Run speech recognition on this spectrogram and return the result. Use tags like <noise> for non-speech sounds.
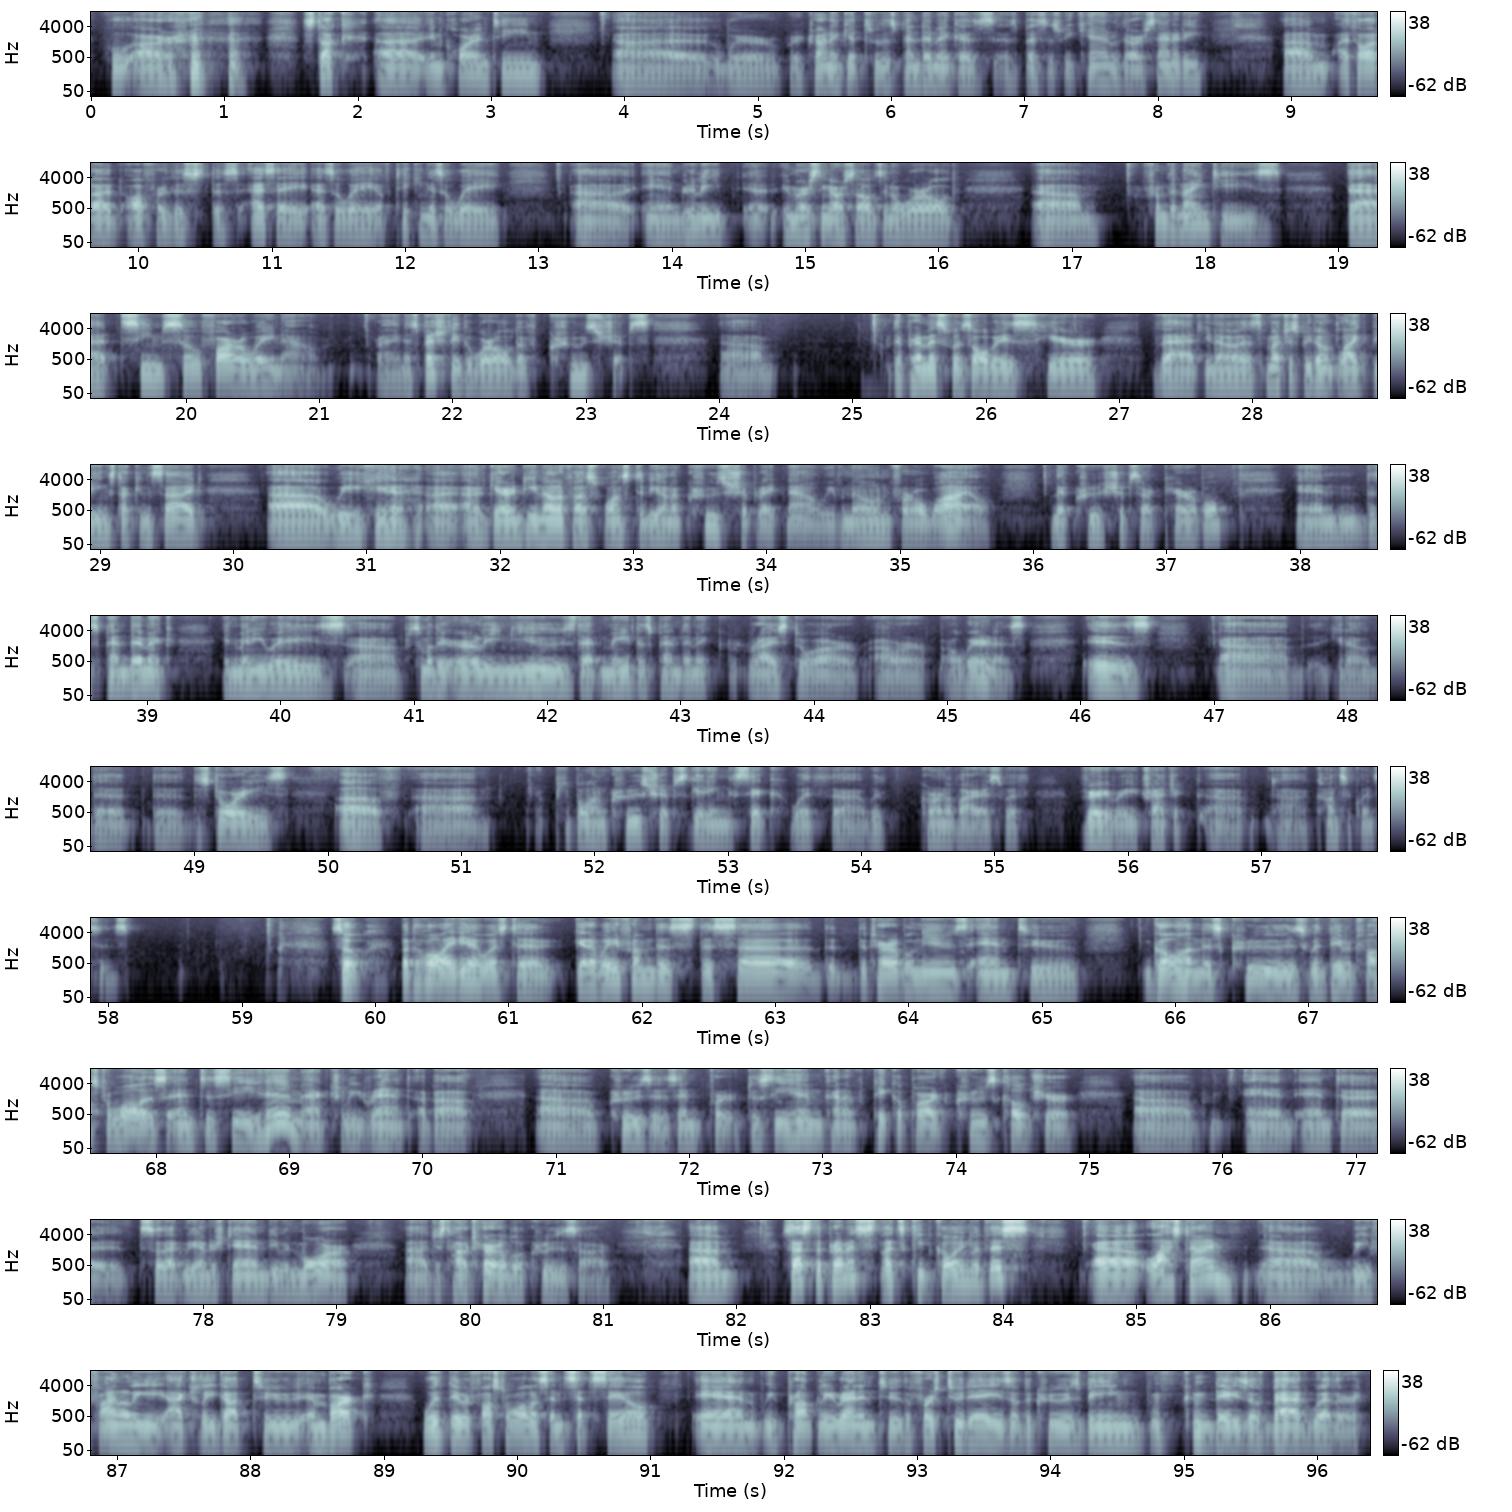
who are <laughs> stuck uh, in quarantine, uh, we're we're trying to get through this pandemic as as best as we can with our sanity. Um, I thought I'd offer this this essay as a way of taking us away uh, and really uh, immersing ourselves in a world um, from the '90s that seems so far away now and especially the world of cruise ships. Um, the premise was always here that you know, as much as we don't like being stuck inside, uh, we <laughs> uh, I guarantee none of us wants to be on a cruise ship right now. We've known for a while that cruise ships are terrible, and this pandemic, in many ways, uh, some of the early news that made this pandemic rise to our our awareness is, uh, you know, the the, the stories of uh, people on cruise ships getting sick with uh, with coronavirus with very very tragic uh, uh, consequences. So, but the whole idea was to get away from this this uh, the, the terrible news and to go on this cruise with David Foster Wallace and to see him actually rant about uh, cruises and for to see him kind of take apart cruise culture uh, and and uh, so that we understand even more uh, just how <laughs> terrible cruises are. Um, so that's the premise. Let's keep going with this. Uh, last time, uh, we finally actually got to embark with David Foster Wallace and set sail, and we promptly ran into the first two days of the cruise being <laughs> days of bad weather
